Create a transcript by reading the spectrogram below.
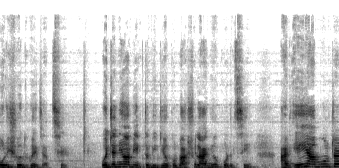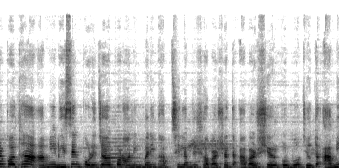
পরিশোধ হয়ে যাচ্ছে। ওইটা নিয়েও আমি একটা ভিডিও করব। আসলে আগেও করেছি। আর এই আমলটার কথা আমি রিসেন্ট পড়ে যাওয়ার পর অনেকবারই ভাবছিলাম যে সবার সাথে আবার শেয়ার করব। যেহেতু আমি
